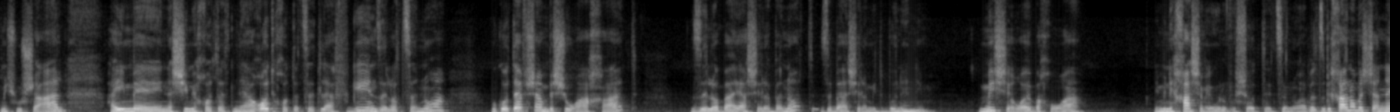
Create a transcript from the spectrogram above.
מישהו שאל, האם נשים יכולות, נערות יכולות לצאת להפגין, זה לא צנוע? הוא כותב שם בשורה אחת, זה לא בעיה של הבנות, זה בעיה של המתבוננים. מי שרואה בחורה, אני מניחה שהן היו לבושות צנוע, אבל זה בכלל לא משנה.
